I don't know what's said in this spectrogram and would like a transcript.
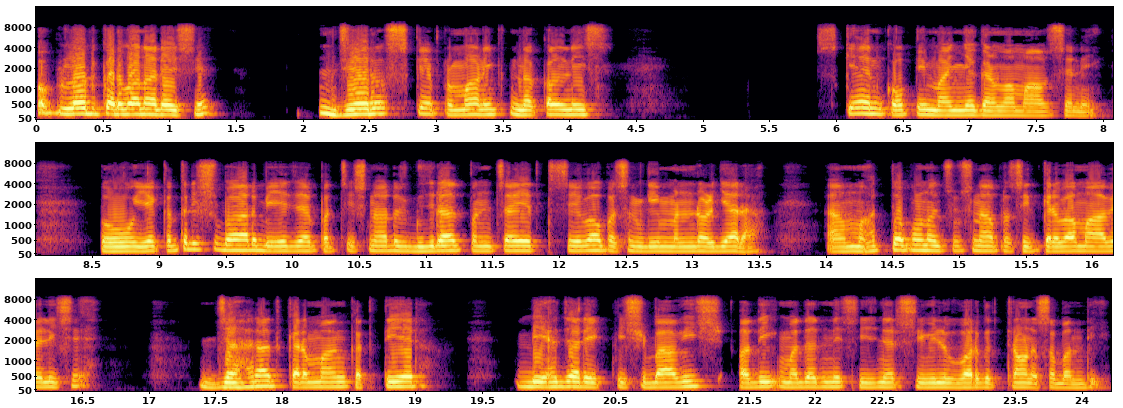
અપલોડ કરવાના રહેશે. ઝેરોક્સ કે પ્રમાણિત નકલની સ્કેન કોપી માન્ય ગણવામાં આવશે નહીં. તો એકત્રીસ બાર બે હજાર પચીસના રોજ ગુજરાત પંચાયત સેવા પસંદગી મંડળ દ્વારા આ મહત્વપૂર્ણ સૂચના પ્રસિદ્ધ કરવામાં આવેલી છે. જાહેરાત ક્રમાંક તેર, બે હજાર એકવીસ બાવીસ અધિક મદદનીશ સિનિયર સિવિલ વર્ગ ત્રણ સંબંધી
